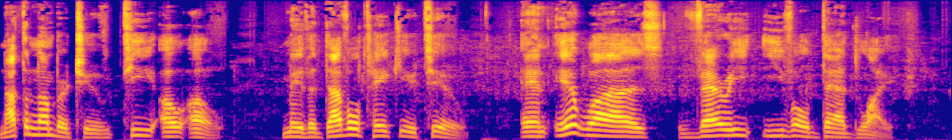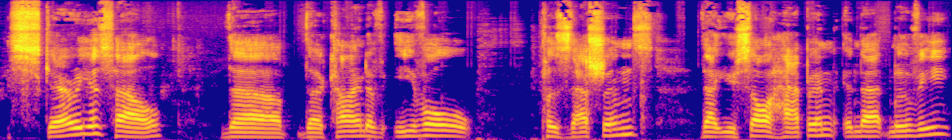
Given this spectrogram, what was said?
Not the number 2, T O O. May the Devil Take You Too. And it was very Evil Dead like. Scary as hell. The the kind of evil possessions that you saw happen in that movie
